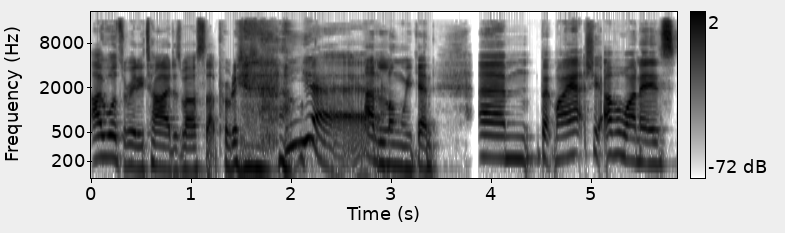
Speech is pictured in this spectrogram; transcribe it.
I was really tired as well, so that probably. Yeah. Had a long weekend. Um, but my actually other one is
